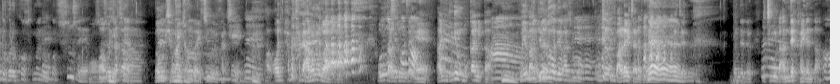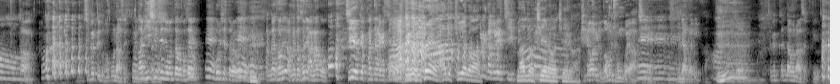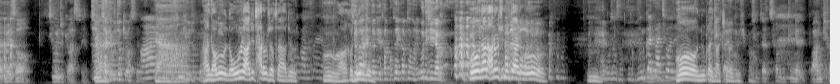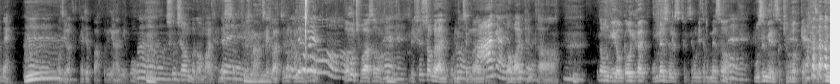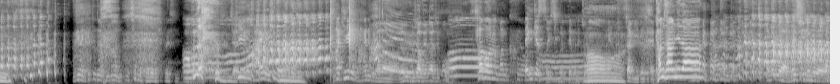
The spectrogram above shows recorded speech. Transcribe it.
도 그렇고 소문도 네. 그렇고 순수해. 어, 순수 와보니까 자체야. 너무 그러니까. 기분이 맞아. 좋은 거야 이 친구들 같이 네. 아, 어디 밤에 잠이 안 오는 거야 몸도 오고 안 싶어서? 좋은데 예. 아니 눈이 못 가니까 아. 우리 막 연구가 돼가지고. 네, 네. 웃어 말라 했잖아 예. 그런데도 이 친구는 안돼 가야 된다 어. 좋다 새벽기도 하고 나서 아니 이수진 온다고 목사님 네. 모르셨더라고요. 네, 네. 안 간다 소리 안 간다 소리 안 하고 지혜롭게 판단하겠습니다. 예, 그래 아주 지혜로워. 그렇게 다 그랬지. 맞아 지혜로워 지혜로워. 비가 오니까 너무 좋은 거야 아침에 네, 네, 눈이 안 오니까 어. 그래서 새벽 끝나고 나서 이제 오면서 기분 좋게 왔어요 진짜 기분 좋게 왔어요. 아, 야. 너무 기분 좋게 아 왔어요. 너무 오늘 아주 잘 오셨어 아주. 너무 감사해요. 응, 아, 그 전화 눈, 했더니 목사님 깜짝 놀래 어디시냐고. 어, 난 안 오시는 줄 알고. 음. 오셔서 또 눈까지 다 치워주시고. 어, 눈까지 다 그러니까요. 채워주시고. 진짜 처음 느낀 게 마음 편해 음. 어디 가서 대접받고 그런 게 아니고 응, 응, 응. 순수한 거 너무 많이 편했어 네. 음. 새주 왔지만 우리도 가면서 그래요. 너무 좋아서 네, 네. 우리 실수한 건 아닌지 어, 모르겠지만 아니 아니 너무 많이 좋아요. 편타 음. 그다음 여기 여기- 여기가 오면서 우리 보면서 네, 네. 웃으면서 즐겁게 가자. 우리가 이렇게 뜯어주면 이 친구가 데려오고 싶어 했어요. 어. 기획은 다 해요, 이 친구가. 다 기획은 다 하는 거야. 어, 여기 보자고 해가지고 어. 사모하는 마음이 커요. 땡겼어 이 친구 때문에 좀 어. 갑자기 이러져가지고 감사합니다. 할렐루야 예수 이름으로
